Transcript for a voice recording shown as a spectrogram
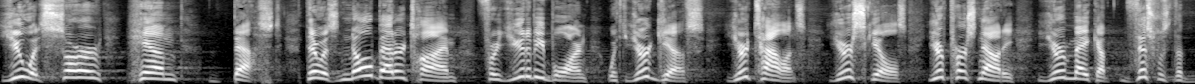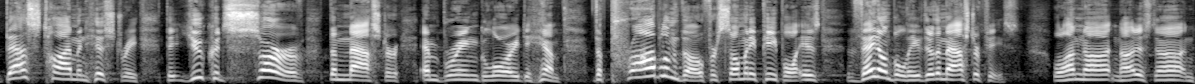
you would serve Him best. There was no better time for you to be born with your gifts, your talents, your skills, your personality, your makeup. This was the best time in history that you could serve the Master and bring glory to Him. The problem, though, for so many people is they don't believe they're the masterpiece. Well, I'm not, and I just not, and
